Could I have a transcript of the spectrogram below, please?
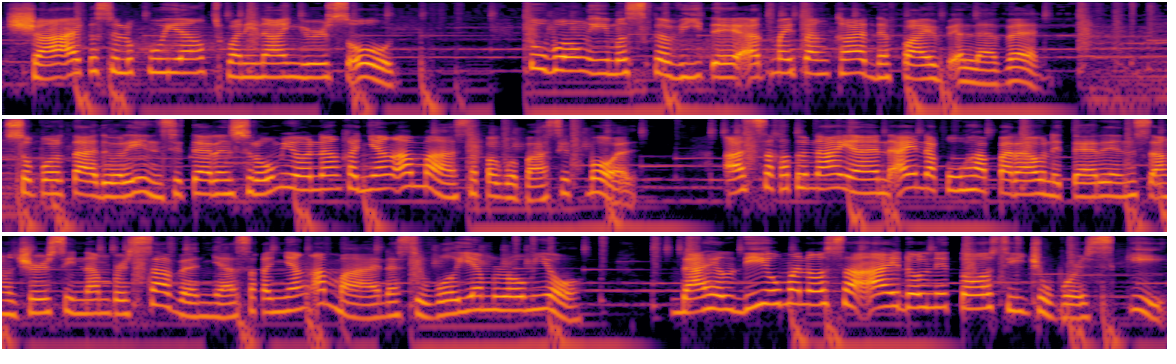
siya ay kasalukuyang 29 years old tubong Imus Cavite at may tangkad na 5'11". Suportado rin si Terence Romeo ng kanyang ama sa pagbabasketball. At sa katunayan ay nakuha pa raw ni Terence ang jersey number 7 niya sa kanyang ama na si William Romeo dahil di umano sa idol nito si Jaworski.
